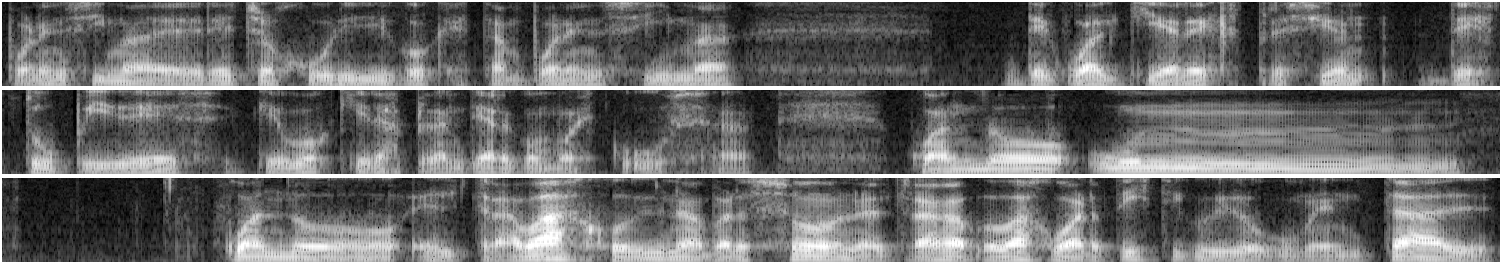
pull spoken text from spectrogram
por encima de derechos jurídicos que están por encima de cualquier expresión de estupidez que vos quieras plantear como excusa. Cuando un cuando el trabajo de una persona, el trabajo artístico y documental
